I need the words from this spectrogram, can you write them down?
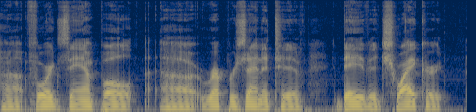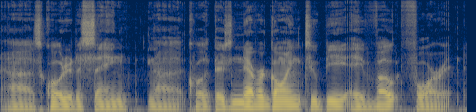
Uh, for example, uh, Representative David Schweikert uh, is quoted as saying, uh, quote, there's never going to be a vote for it.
